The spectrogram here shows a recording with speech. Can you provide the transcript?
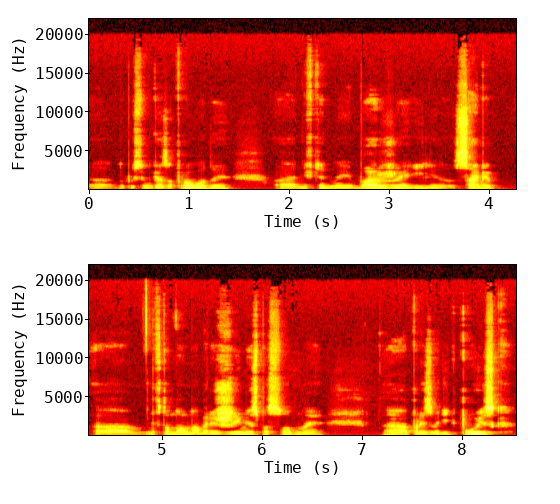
э, допустим, газопроводы, нефтяные баржи или сами в автономном режиме способны производить поиск,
